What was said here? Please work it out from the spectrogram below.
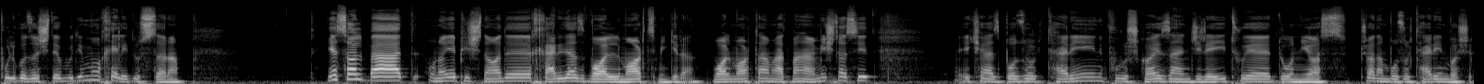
پول گذاشته بودیم و خیلی دوست دارم. یه سال بعد اونا یه پیشنهاد خرید از والمارت می‌گیرن. والمارت هم حتما همه می‌شناسید. یکی از بزرگترین فروشگاه زنجیره‌ای توی دنیاست. شاید هم بزرگترین باشه.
